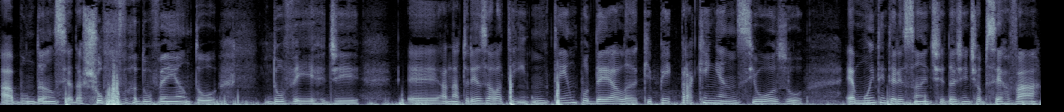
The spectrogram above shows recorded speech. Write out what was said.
a abundância da chuva, do vento, do verde. É, a natureza ela tem um tempo dela que para quem é ansioso é muito interessante da gente observar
